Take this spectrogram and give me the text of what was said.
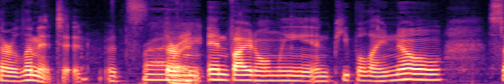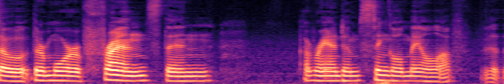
they're limited. It's they're invite only and people I know, so they're more of friends than a random single male off the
